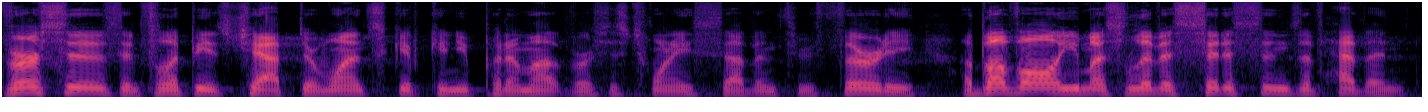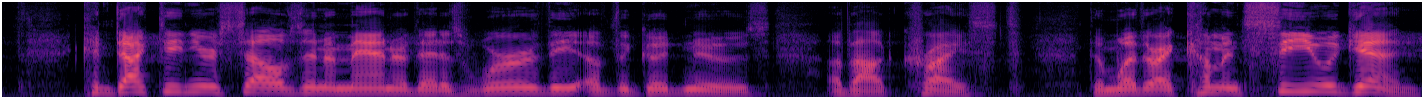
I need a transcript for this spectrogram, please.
verses in Philippians chapter 1. Skip, can you put them up? Verses 27 through 30. Above all, you must live as citizens of heaven, conducting yourselves in a manner that is worthy of the good news about Christ. Then, whether I come and see you again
